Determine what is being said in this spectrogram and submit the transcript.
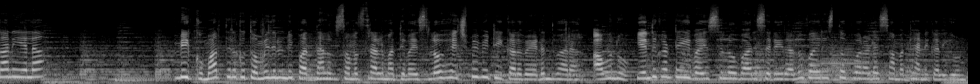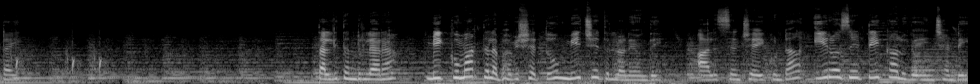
కానీ ఎలా? మీ కుమార్తెలకు తొమ్మిది నుండి పద్నాలుగు సంవత్సరాల మధ్య వయసులో హెచ్పివి టీకాలు వేయడం ద్వారా. అవును ఎందుకంటే ఈ వయసులో వారి శరీరాలు వైరస్తో పోరాడే సామర్థ్యాన్ని కలిగి ఉంటాయి. తల్లిదండ్రులారా మీ కుమార్తెల భవిష్యత్తు మీ చేతుల్లోనే ఉంది. ఆలస్యం చేయకుండా ఈరోజే టీకాలు వేయించండి.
